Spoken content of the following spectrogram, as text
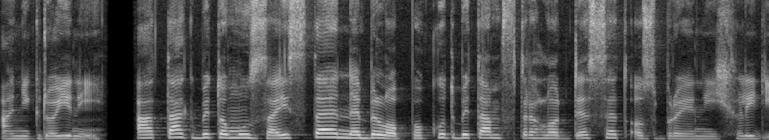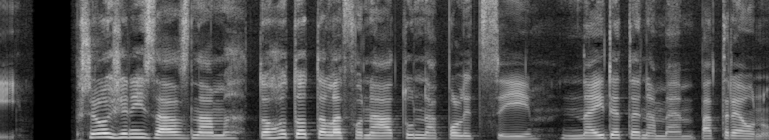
a nikdo jiný. A tak by tomu zajisté nebylo, pokud by tam vtrhlo deset ozbrojených lidí. Přiložený záznam tohoto telefonátu na policii najdete na mém Patreonu.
